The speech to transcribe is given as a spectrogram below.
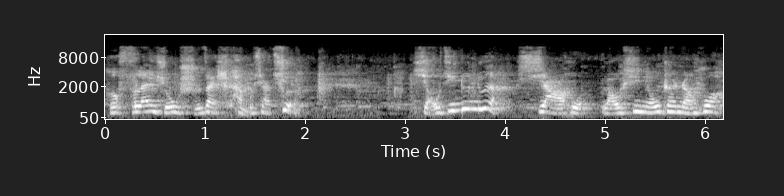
和弗兰熊实在是看不下去了。小鸡墩墩啊，吓唬老犀牛站长说：“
